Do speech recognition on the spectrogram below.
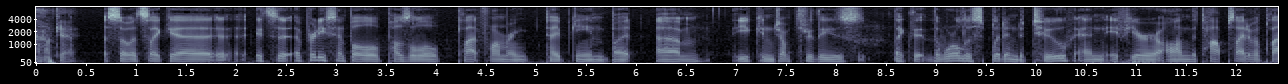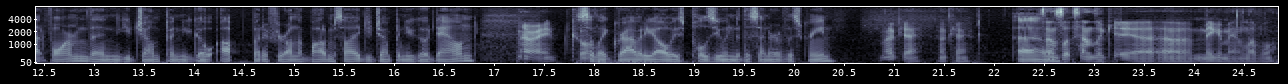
Okay. So it's like a it's a, a pretty simple puzzle platforming type game, but um, you can jump through these. Like the the world is split into two, and if you're on the top side of a platform, then you jump and you go up. But if you're on the bottom side, you jump and you go down. All right. Cool. So like gravity always pulls you into the center of the screen. okay. Okay. Um, sounds like sounds like a, uh, uh Mega Man level.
